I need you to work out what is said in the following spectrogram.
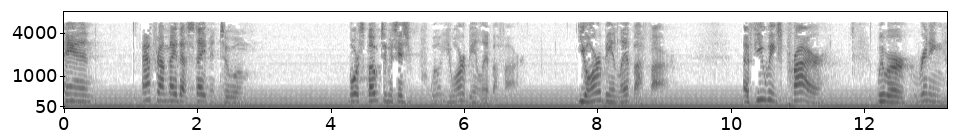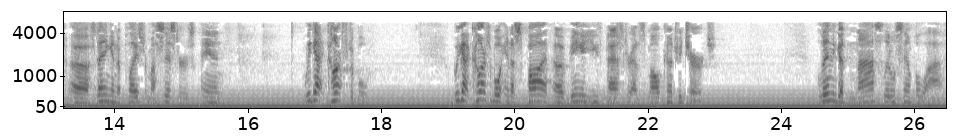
And after I made that statement to him, Lord spoke to me and says, Well, you are being led by fire. You are being led by fire a few weeks prior, we were renting, uh, staying in a place for my sisters, and we got comfortable. We got comfortable in a spot of being a youth pastor at a small country church, living a nice little simple life.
